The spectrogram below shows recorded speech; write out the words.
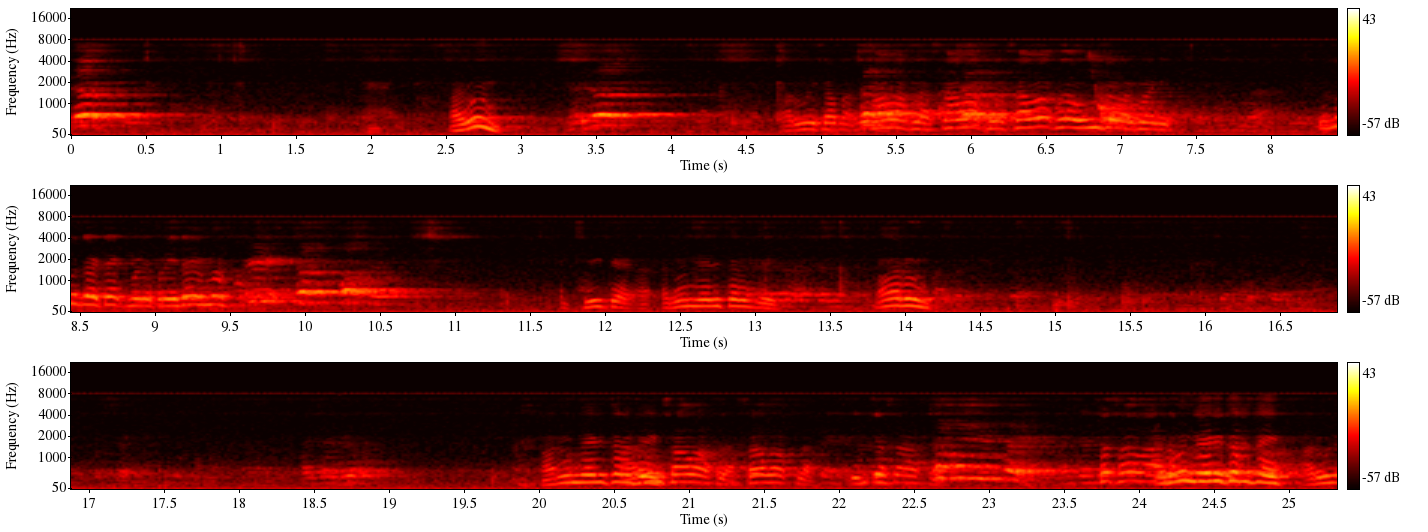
अरुण अरुण साबा सावाखला सावाखला सावाखला उंचवर माने उगुद अटॅक म्हणे प्रेदय मग ठीक है अरुण मेरी तरफ़ देख हाँ अरुण अरुण मेरी तरफ़ अरुण देख सावाखला सावाखला इतकं सावाखला अरुण मेरी तरफ़ देख अरुण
